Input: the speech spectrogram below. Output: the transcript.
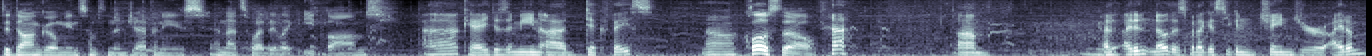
Dodongo means something in Japanese, and that's why they like eat bombs. Uh, okay, does it mean uh, dick face? No, close though. Um, I, I didn't know this, but I guess you can change your item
